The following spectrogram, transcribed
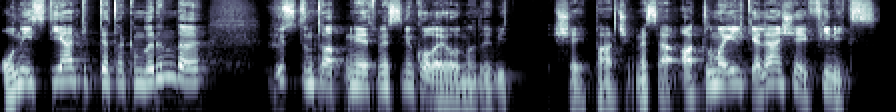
onu isteyen tipte takımların da Houston tatmin etmesinin kolay olmadığı bir şey parça. Mesela aklıma ilk gelen şey Phoenix.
